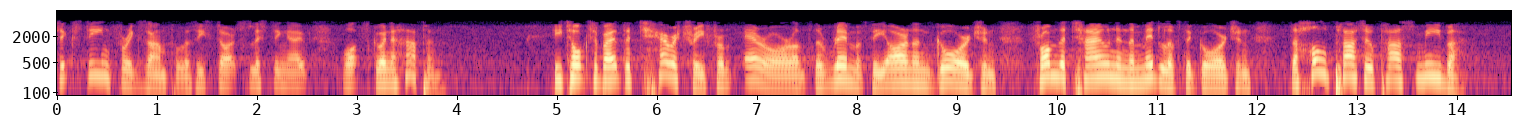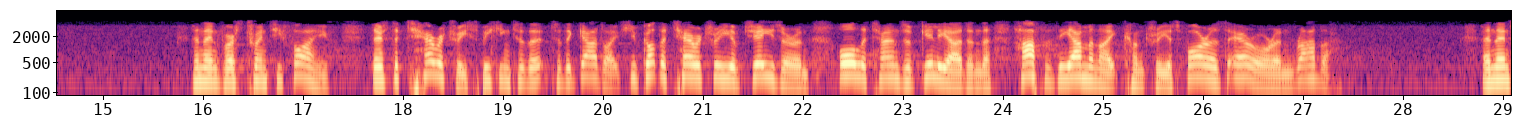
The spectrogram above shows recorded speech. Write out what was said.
16, for example, as he starts listing out what's going to happen. He talks about the territory from Aroer of the rim of the Arnon Gorge and from the town in the middle of the gorge and the whole plateau past Meba. And then verse 25 there's the territory speaking to the, to the Gadites. You've got the territory of Jazer and all the towns of Gilead and the half of the Ammonite country as far as Aroer and Rabbah. And then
